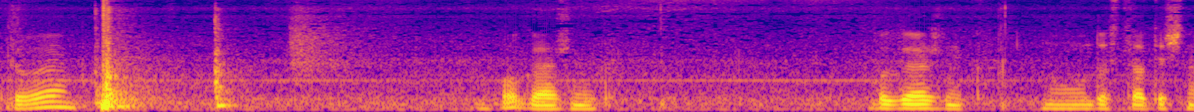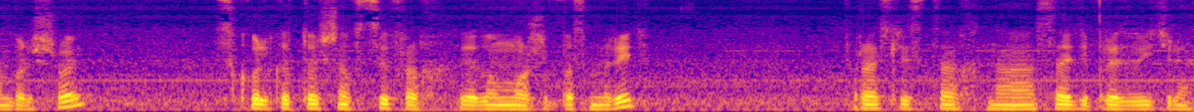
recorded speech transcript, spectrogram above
Открываем. Багажник. Багажник, ну, достаточно большой. Сколько точно в цифрах, я думаю, можете посмотреть прайс-листах на сайте производителя.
